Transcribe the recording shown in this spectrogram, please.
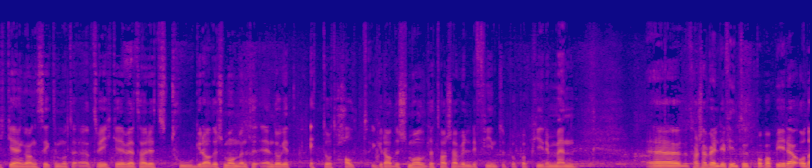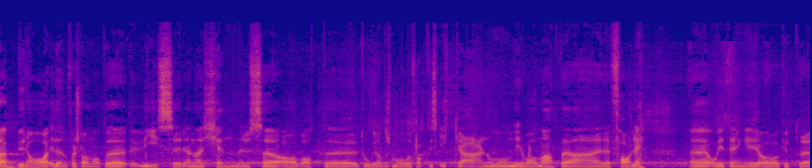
ikke engang sikter mot at vi ikke vedtar et togradersmål, men endog et ett og et halvt gradersmål. Det tar seg veldig fint ut på papiret, men eh, det tar seg veldig fint ut på papiret, og det er bra i den forstand at det viser en erkjennelse av at eh, togradersmålet faktisk ikke er noe nirvana. Det er farlig. Eh, og vi trenger å kutte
